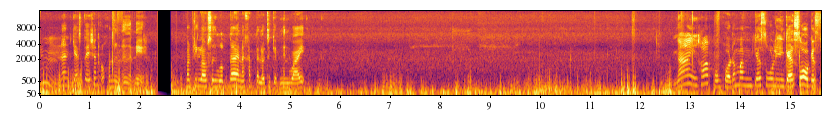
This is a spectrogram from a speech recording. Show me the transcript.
อืม นั่นแก๊สสเตชันของคนอื่นๆนี่ ที่เราซื้อรถได้นะครับ แต่เราจะเก็บเงินไว้ ง่ายครับผมขอน้ำมันแก๊สโซลีนแก๊สโซแก๊สโซ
